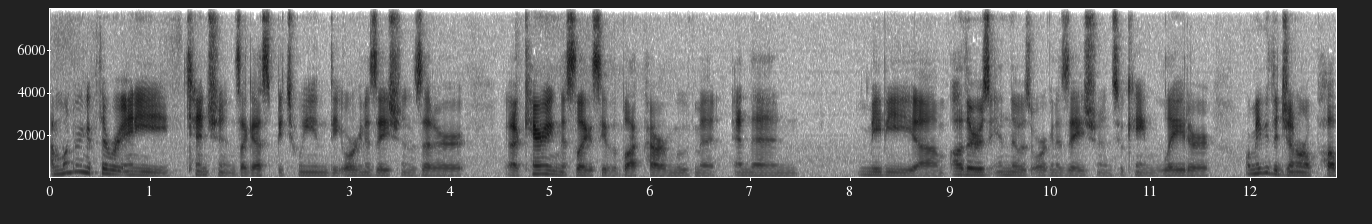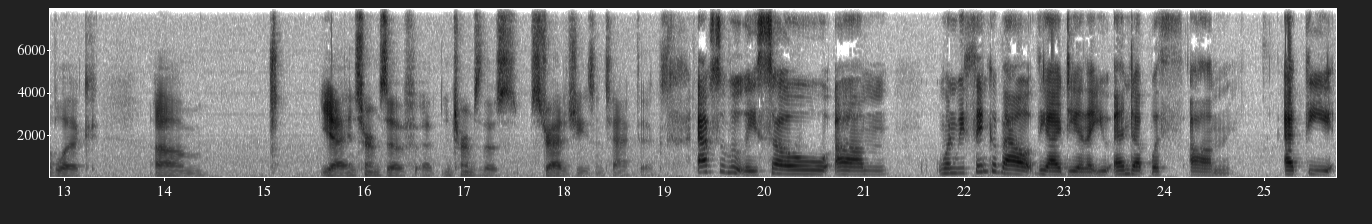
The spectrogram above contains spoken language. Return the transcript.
I'm wondering if there were any tensions, I guess, between the organizations that are uh, carrying this legacy of the Black Power movement and then maybe um, others in those organizations who came later, or maybe the general public. Um, yeah in terms of uh, in terms of those strategies and tactics. Absolutely. So um, when we think about the idea that you end up with um, at the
